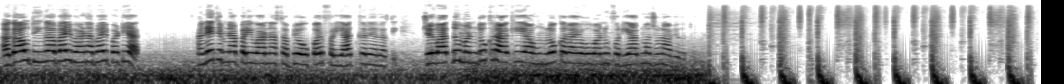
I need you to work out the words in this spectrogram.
અગાઉ ધીંગાભાઈ, ભાણાભાઈ પટિયાર અને તેમના પરિવારના સભ્યો ઉપર ફરિયાદ કરેલ હતી. જે વાતનો મનદુખ રાખી આ હુમલો કરાયો હોવાનું ફરિયાદમાં જણાવ્યું હતું.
